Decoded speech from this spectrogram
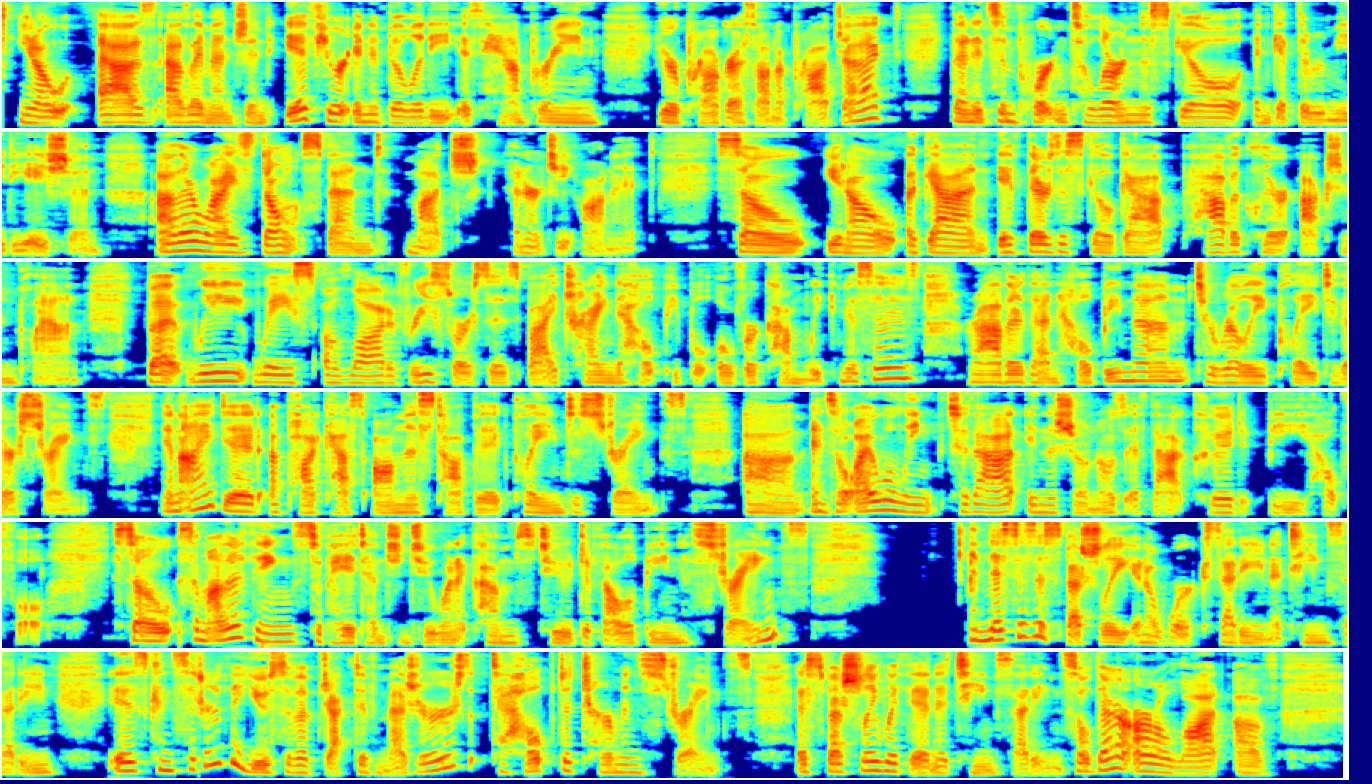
you know as as i mentioned if your inability is hampering your progress on a project then it's important to learn the skill and get the remediation. Otherwise don't spend much energy on it so, you know, again, if there's a skill gap, have a clear action plan. But we waste a lot of resources by trying to help people overcome weaknesses rather than helping them to really play to their strengths. And I did a podcast on this topic, playing to strengths. Um, and so I will link to that in the show notes if that could be helpful. So, some other things to pay attention to when it comes to developing strengths and this is especially in a work setting, a team setting, is consider the use of objective measures to help determine strengths, especially within a team setting. So there are a lot of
